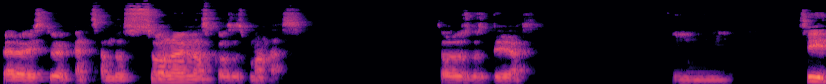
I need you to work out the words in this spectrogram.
pero estuve pensando solo en las cosas malas todos los días. Y sí,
